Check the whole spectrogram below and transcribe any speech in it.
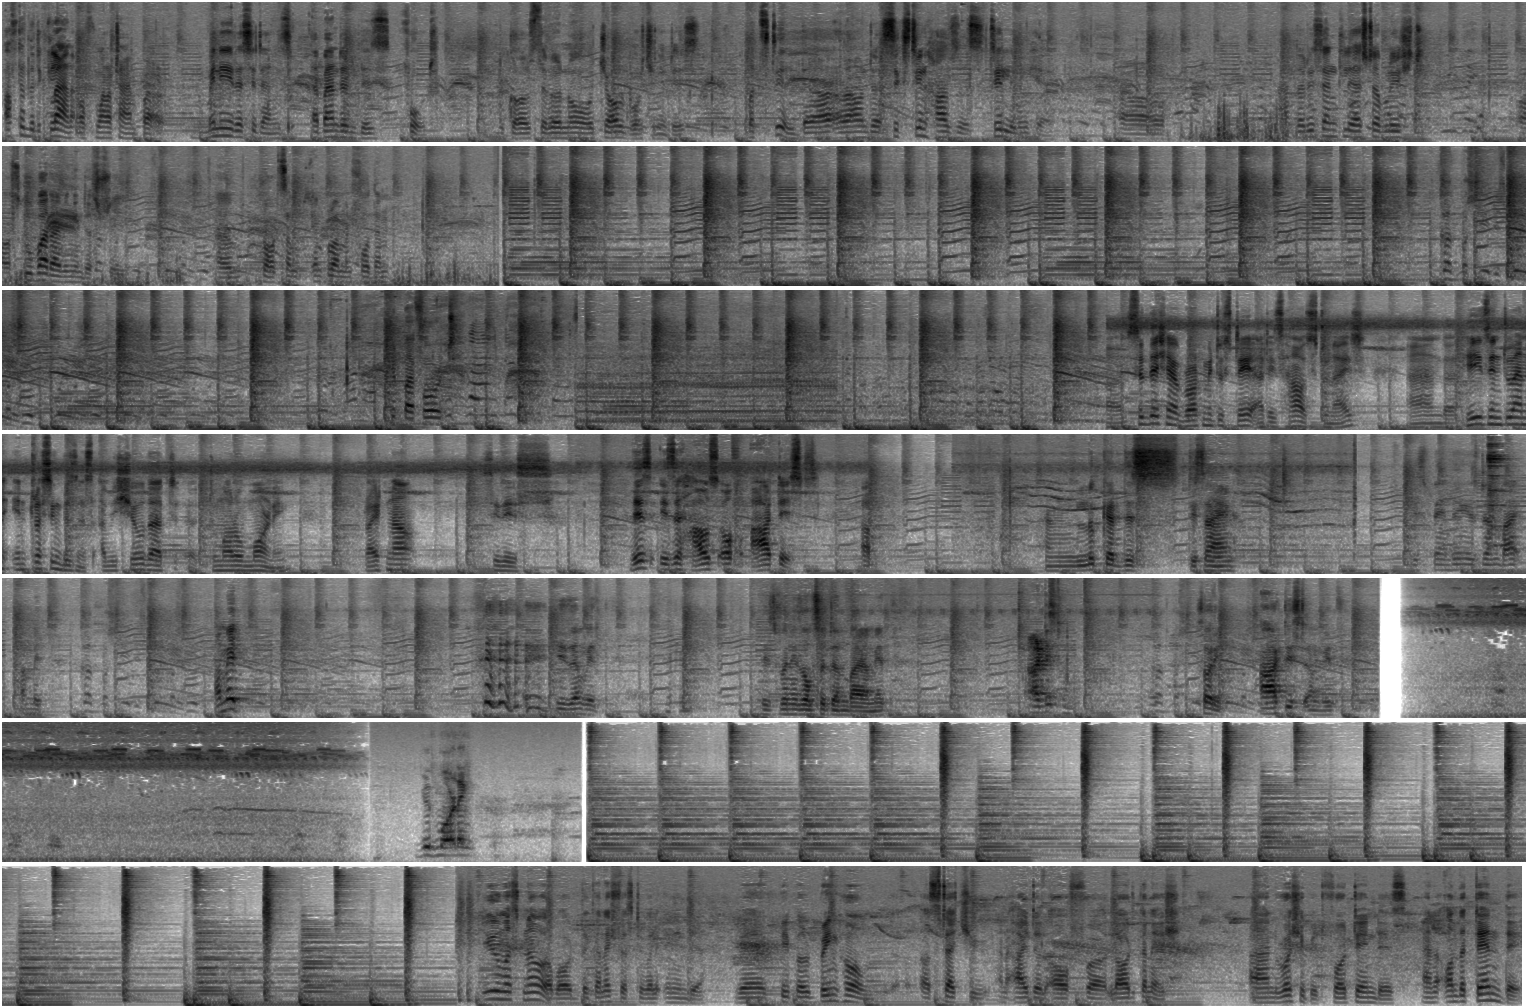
After the decline of Maratha Empire, many residents abandoned this fort because there were no job opportunities. But still, there are around uh, 16 houses still living here. Uh, and the recently established uh, scuba diving industry brought some employment for them. Goodbye, fort. Uh, Siddhesh have brought me to stay at his house tonight, and uh, he is into an interesting business. I will show that uh, tomorrow morning. Right now see this. This is a house of artists. Uh, and look at this design. This painting is done by amit. Amit! He's amit. This one is also done by amit. Artist sorry artist Amit. morning. You must know about the Ganesh festival in India, where people bring home a statue, an idol of uh, Lord Ganesh, and worship it for 10 days. And on the 10th day,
